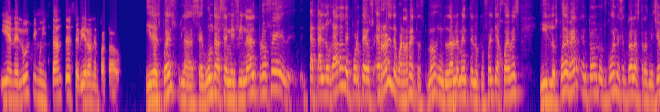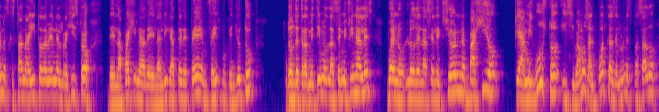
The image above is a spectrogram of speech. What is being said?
y en el último instante se vieron empatados. Y después la segunda semifinal, profe, catalogada de porteos, errores de guardametas, ¿no? Indudablemente lo que fue el día jueves y los puede ver en todos los goles, en todas las transmisiones que están ahí todavía en el registro de la página de la Liga TDP en Facebook, en YouTube, donde transmitimos las semifinales. Bueno, lo de la selección Bajío, que a mi gusto, y si vamos al podcast del lunes pasado,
